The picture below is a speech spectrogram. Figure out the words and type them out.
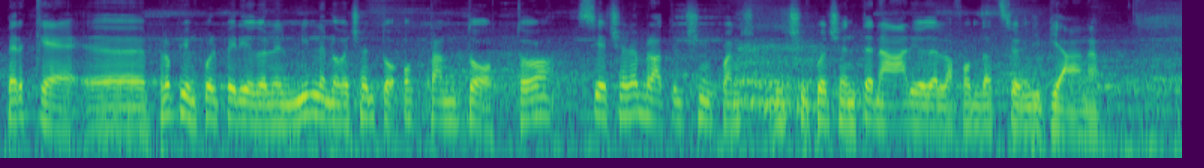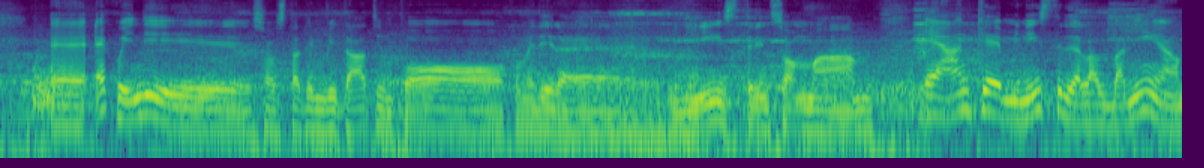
perché eh, proprio in quel periodo, nel 1988, si è celebrato il, il cinquecentenario della fondazione di Piana. Eh, e quindi sono stati invitati un po' come dire ministri insomma e anche ministri dell'Albania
